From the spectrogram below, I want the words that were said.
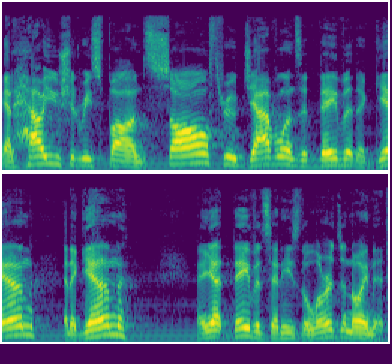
and how you should respond. Saul threw javelins at David again and again, and yet David said, He's the Lord's anointed.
